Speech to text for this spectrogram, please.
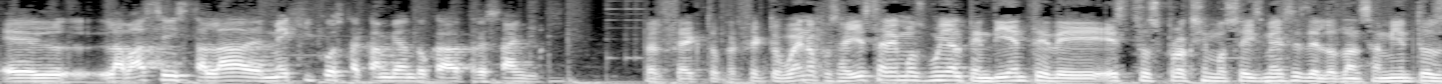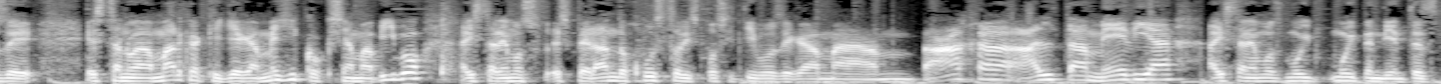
la base instalada de México está cambiando cada tres años. Perfecto, perfecto. Bueno, pues ahí estaremos muy al pendiente de estos próximos seis meses de los lanzamientos de esta nueva marca que llega a México, que se llama Vivo. Ahí estaremos esperando justo dispositivos de gama baja, alta, media. Ahí estaremos muy, muy pendientes.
